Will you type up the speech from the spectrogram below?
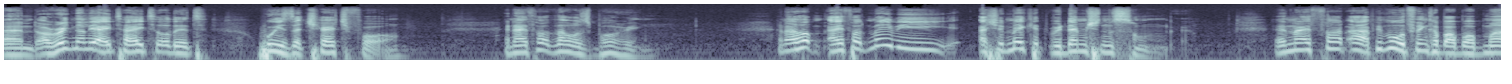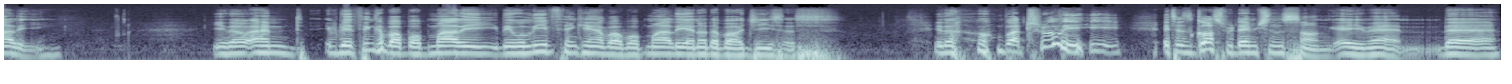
And originally I titled it, Who is the Church for? And I thought that was boring. And I I thought maybe I should make it Redemption Song. And I thought, ah, people will think about Bob Marley. You know, and if they think about Bob Marley, they will leave thinking about Bob Marley and not about Jesus. You know, but truly, it is God's redemption song. Amen. The,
